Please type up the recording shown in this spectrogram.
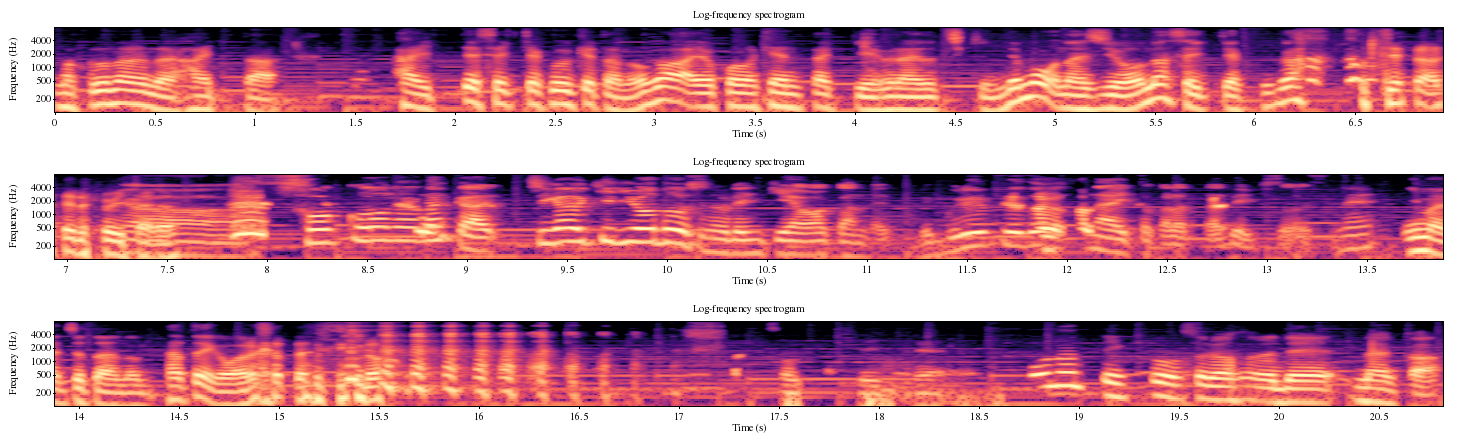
マクドナルドに入った入って接客受けたのが、横のケンタッキーフライドチキンでも同じような接客が 受けられるみたいな。そこのなんか違う企業同士の連携はわかんないですけど、グループ内とかだったらできそうですね。今ちょっとあの、例えが悪かったんですけど。そうなっていて。こうなっていくと、それはそれで、なんか、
